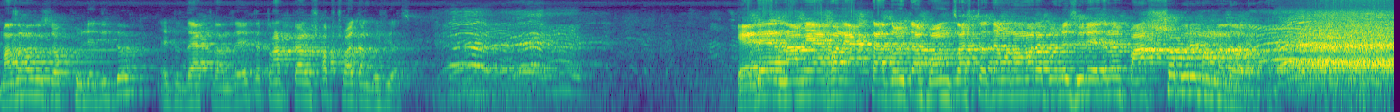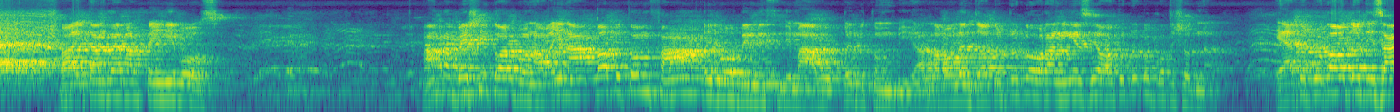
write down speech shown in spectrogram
মাঝে মাঝে চোখ খুলে দিত, একটু দেখতাম যে, এই তো টাটকা, সব শয়তান বসে আছে। এদের একটা পঞ্চাশটা যেমন আমারে বলেছিল এদের নামে পাঁচশো করে মামলা দেওয়া দরকার। শয়তানরা এবার টেনে বস। আমরা বেশি করব না। ভাই না কবতুম ফাইবু বিমিসলি মা উকিবতুম বি। আল্লাহ বলেন, যতটুকু ওরা নিয়েছে, অতটুকু প্রতিশোধ নাও। এতটুকুও যদি যা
